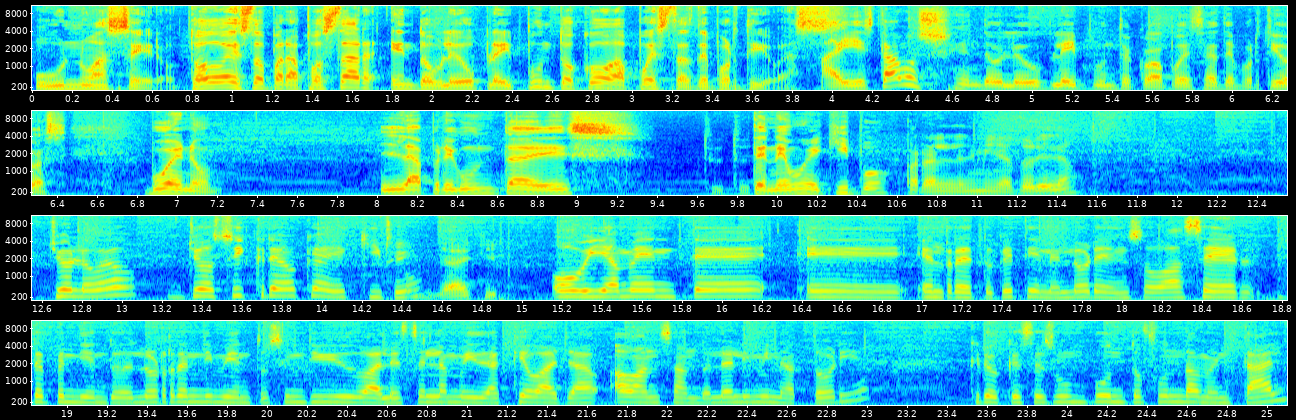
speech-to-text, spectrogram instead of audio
1 a 0. Todo esto para apostar en wplay.co apuestas deportivas. Ahí estamos en wplay.co apuestas deportivas. Bueno, la pregunta es, ¿tenemos equipo para la eliminatoria ya? Yo lo veo, yo sí creo que hay equipo. Obviamente eh, el reto que tiene Lorenzo va a ser dependiendo de los rendimientos individuales en la medida que vaya avanzando la eliminatoria. Creo que ese es un punto fundamental.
